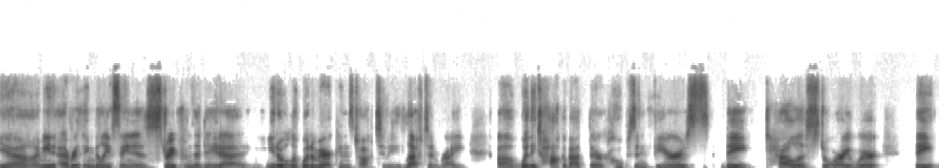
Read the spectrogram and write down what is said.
Yeah, I mean, everything Billy's saying is straight from the data. You know, look, when Americans talk to me left and right, um, when they talk about their hopes and fears, they tell a story where they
